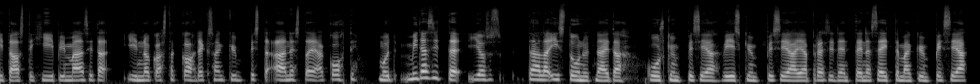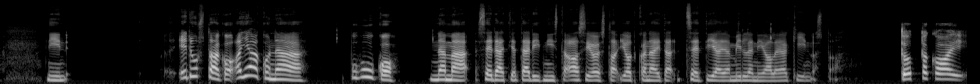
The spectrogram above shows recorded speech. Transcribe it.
hitaasti hiipimään sitä innokasta 80 äänestäjää kohti. Mutta mitä sitten, jos täällä istuu nyt näitä 60 50 ja presidentteinä 70 niin edustaako, ajaako nämä, puhuuko nämä sedät ja tädit niistä asioista, jotka näitä zetiä ja milleniaaleja kiinnostaa? Totta kai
